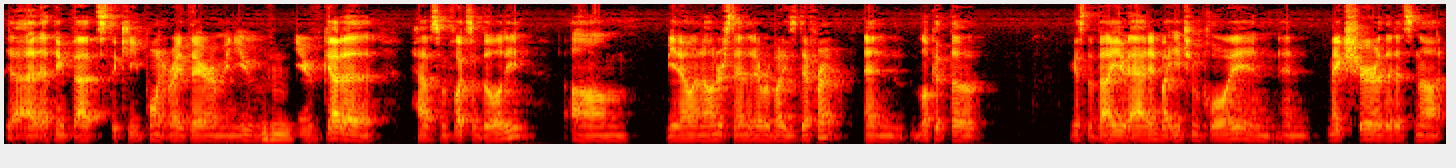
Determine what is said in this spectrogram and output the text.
Yeah, I think that's the key point right there. I mean, you mm-hmm. you've got to have some flexibility, um, you know, and understand that everybody's different, and look at the I guess the value added by each employee and, and make sure that it's not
